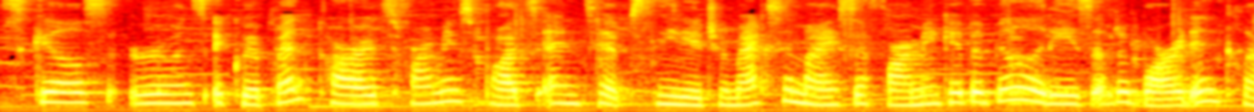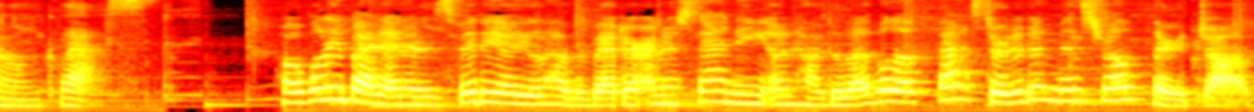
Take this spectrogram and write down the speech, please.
skills, runes, equipment, cards, farming spots, and tips needed to maximize the farming capabilities of the Bard and Clown class. Hopefully by the end of this video, you'll have a better understanding on how to level up faster to the Minstrel third job.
